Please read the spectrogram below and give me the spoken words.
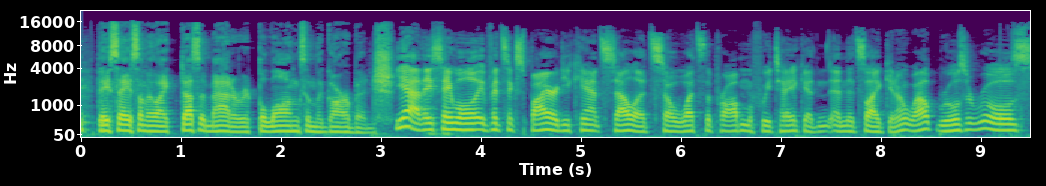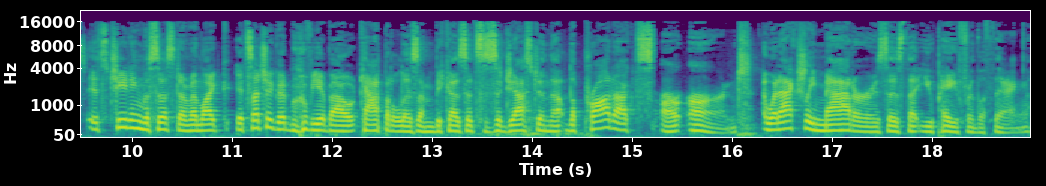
they say something like, doesn't matter, it belongs in the garbage. Yeah, they say, well, if it's expired, you can't sell it. So what's the problem if we take it? And, and it's like, you know, well, rules are rules. it's cheating the system and like it's such a good movie about capitalism because it's a suggestion that the products are earned what actually matters is that you pay for the thing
